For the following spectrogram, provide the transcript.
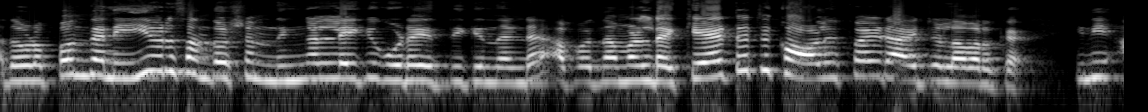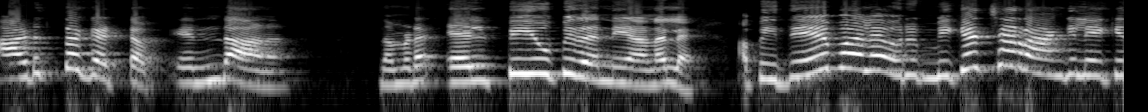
അതോടൊപ്പം തന്നെ ഈ ഒരു സന്തോഷം നിങ്ങളിലേക്ക് കൂടെ എത്തിക്കുന്നുണ്ട്. അപ്പോൾ നമ്മളുടെ കേട്ടിട്ട് ക്വാളിഫൈഡ് ആയിട്ടുള്ളവർക്ക് ഇനി അടുത്ത ഘട്ടം എന്താണ്? നമ്മുടെ എൽ പി യു പി തന്നെയാണ് അല്ലെ? അപ്പൊ ഇതേപോലെ ഒരു മികച്ച റാങ്കിലേക്ക്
